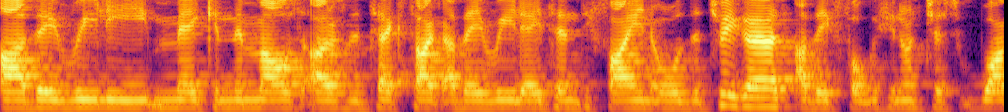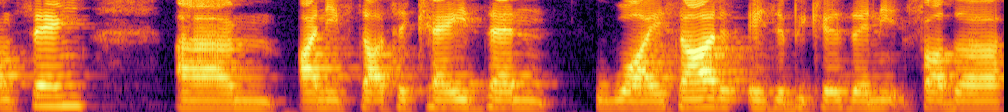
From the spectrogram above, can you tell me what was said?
are they really making the most out of the tech stack? Are they really identifying all the triggers? Are they focusing on just one thing? Um, and if that's the case, then why is that? Is it because they need further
